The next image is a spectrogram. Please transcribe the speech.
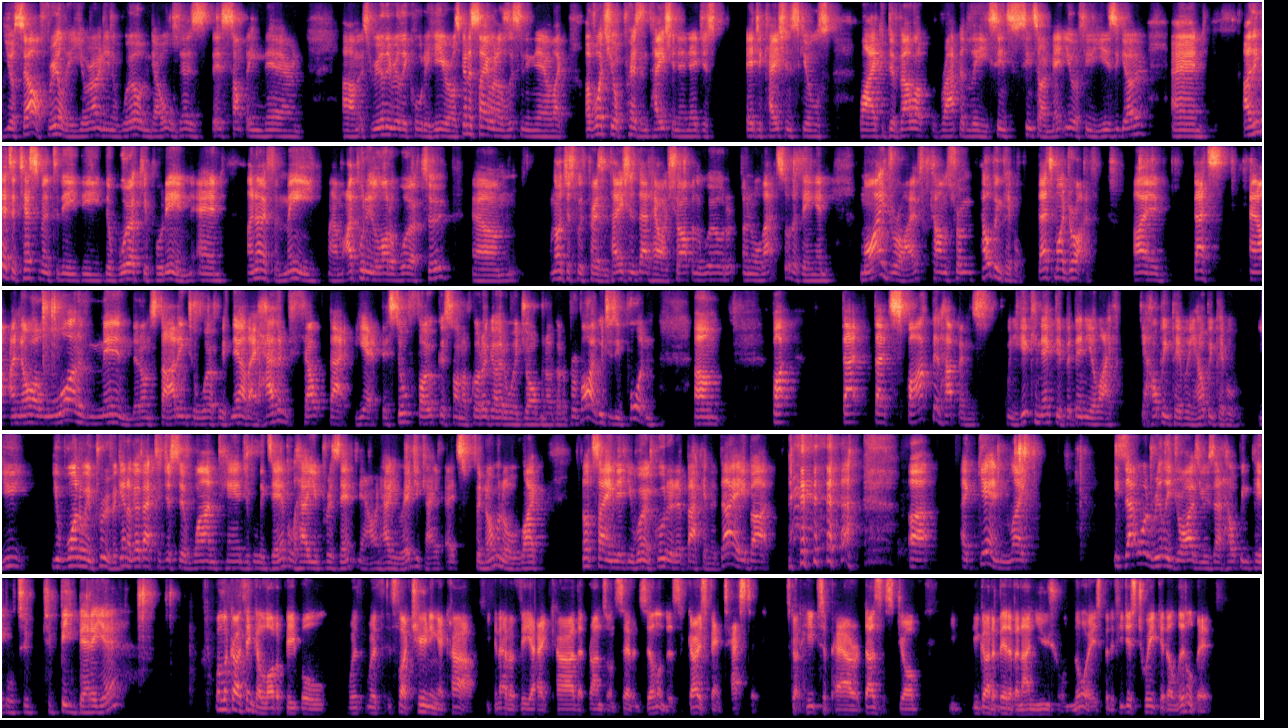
yourself, really, your own inner world, and go, oh, there's there's something there, and um, it's really really cool to hear. I was going to say when I was listening there, like I've watched your presentation and edu- education skills like develop rapidly since since I met you a few years ago, and I think that's a testament to the the, the work you put in. And I know for me, um, I put in a lot of work too, um, not just with presentations, that how I show up in the world and all that sort of thing. And my drive comes from helping people. That's my drive. I that's and I know a lot of men that I'm starting to work with now, they haven't felt that yet. They're still focused on, I've got to go to a job and I've got to provide, which is important. Um, but that, that spark that happens when you get connected, but then you're like, you're helping people, you're helping people, you, you want to improve. Again, I'll go back to just a one tangible example, how you present now and how you educate. It's phenomenal. Like, not saying that you weren't good at it back in the day, but uh, again, like is that what really drives you? Is that helping people to to be better? Yeah. Well, look, I think a lot of people with with it's like tuning a car. You can have a V8 car that runs on seven cylinders. It goes fantastic. It's got heaps of power. It does its job. You, you got a bit of an unusual noise, but if you just tweak it a little bit,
